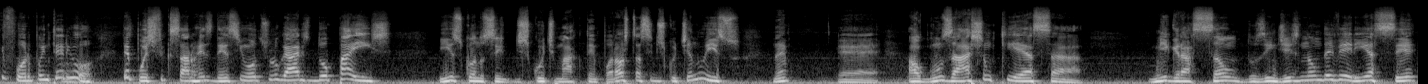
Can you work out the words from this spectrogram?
e foram para o interior. Depois fixaram residência em outros lugares do país. Isso, quando se discute marco temporal, está se discutindo isso, né? É, alguns acham que essa migração dos indígenas não deveria ser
